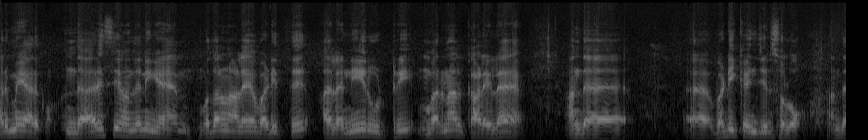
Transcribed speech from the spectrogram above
அருமையாக இருக்கும். இந்த அரிசியை வந்து நீங்கள் முதல் நாளே வடித்து அதில் நீர் ஊற்றி மறுநாள் காலையில் அந்த வடிக்கஞ்சின்னு சொல்லுவோம். அந்த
